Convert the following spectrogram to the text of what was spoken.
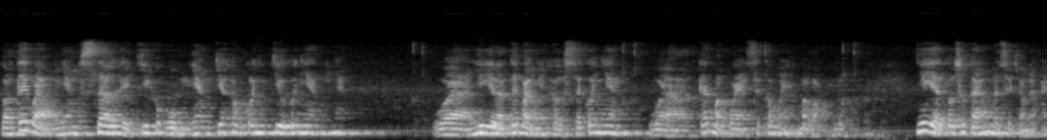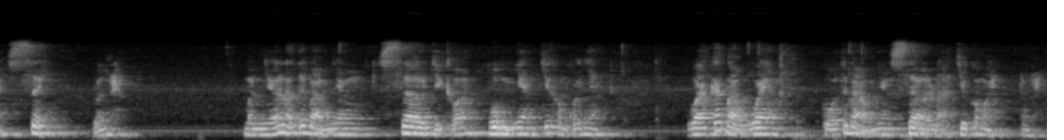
Còn tế bào nhân sơ thì chỉ có vùng nhân chứ không có chưa có nhân nha. Và như vậy là tế bào nhân thực sẽ có nhân và các bào quang sẽ có màng bao bọc luôn như vậy câu số 8 mình sẽ chọn đáp án C đúng không? mình nhớ là tế bào nhân sơ chỉ có vùng nhân chứ không có nhân và các bào quang của tế bào nhân sơ là chưa có màng đúng không?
